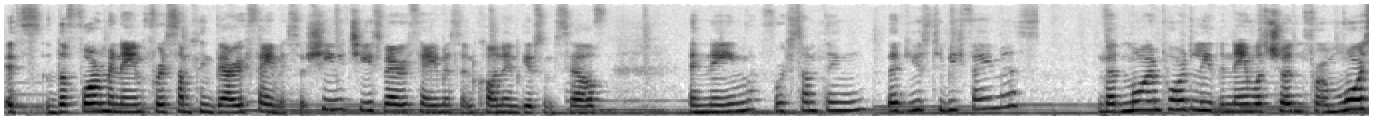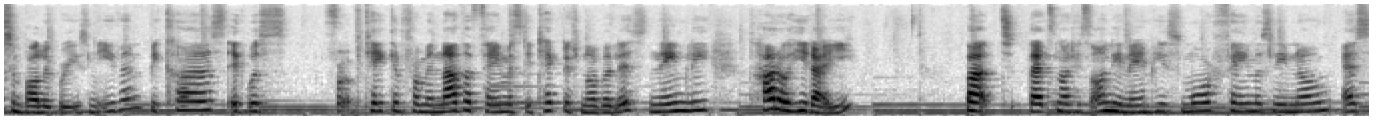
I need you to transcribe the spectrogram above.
it's the former name for something very famous. So Shinichi is very famous, and Conan gives himself a name for something that used to be famous. But more importantly, the name was chosen for a more symbolic reason, even because it was taken from another famous detective novelist, namely Taro Hirai. But that's not his only name, he's more famously known as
